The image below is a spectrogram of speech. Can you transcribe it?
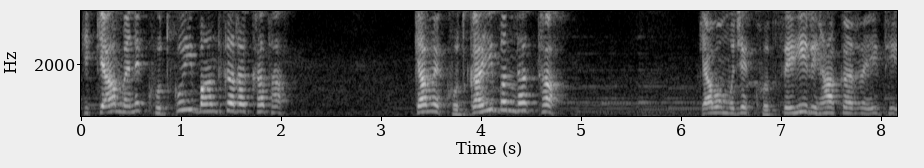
कि क्या मैंने खुद को ही बाँध कर रखा था। क्या मैं खुद का ही बंधक था? क्या वो मुझे खुद से ही रिहा कर रही थी?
